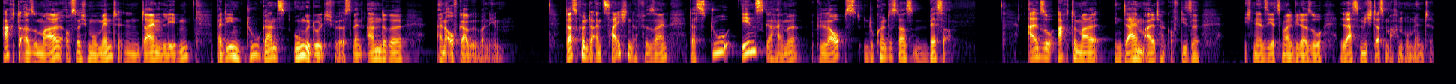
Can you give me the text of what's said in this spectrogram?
Achte also mal auf solche Momente in deinem Leben, bei denen du ganz ungeduldig wirst, wenn andere eine Aufgabe übernehmen. Das könnte ein Zeichen dafür sein, dass du insgeheime glaubst, du könntest das besser. Also achte mal in deinem Alltag auf diese, ich nenne sie jetzt mal wieder so, lass mich das machen Momente.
